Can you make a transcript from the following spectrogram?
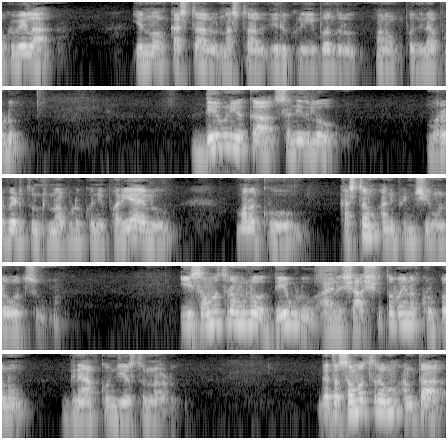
ఒకవేళ ఎన్నో కష్టాలు నష్టాలు ఇరుకులు ఇబ్బందులు మనం పొందినప్పుడు దేవుని యొక్క సన్నిధిలో మొరపెడుతుంటున్నప్పుడు కొన్ని పర్యాయాలు మనకు కష్టం అనిపించి ఉండవచ్చు. ఈ సంవత్సరంలో దేవుడు ఆయన శాశ్వతమైన కృపను జ్ఞాపకం చేస్తున్నాడు. గత సంవత్సరం అంతా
